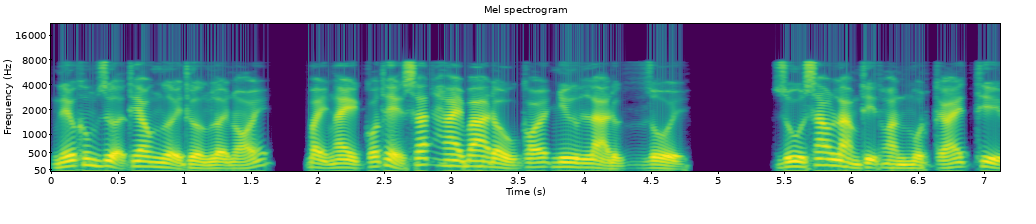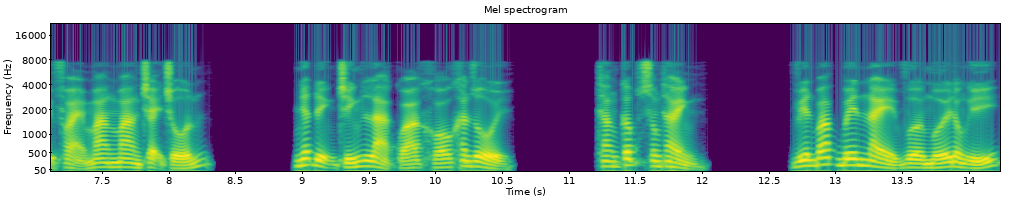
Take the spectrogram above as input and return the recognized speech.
nếu không dựa theo người thường lời nói, 7 ngày có thể sát 2-3 đầu coi như là được rồi. Dù sao làm thịt hoàn một cái thì phải mang mang chạy trốn. Nhất định chính là quá khó khăn rồi. Thăng cấp xong thành. Viên bắc bên này vừa mới đồng ý,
